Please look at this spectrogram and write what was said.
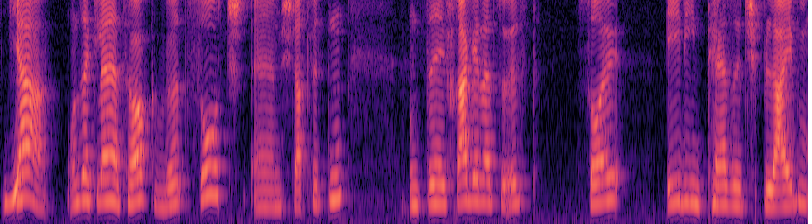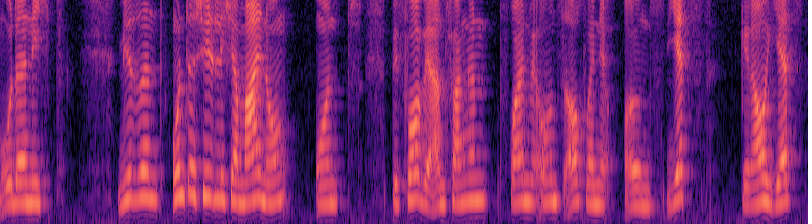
Ja, unser kleiner Talk wird so ähm, stattfinden. Und die Frage dazu ist, soll Edin Terzic bleiben oder nicht? Wir sind unterschiedlicher Meinung und bevor wir anfangen, freuen wir uns auch, wenn ihr uns jetzt, genau jetzt,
